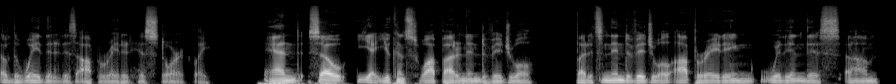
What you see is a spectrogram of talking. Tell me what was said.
of the way that it is operated historically. And so, yeah, you can swap out an individual, but it's an individual operating within this. Um,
